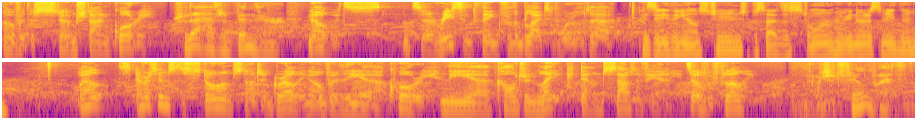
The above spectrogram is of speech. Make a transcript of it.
over the Sturmstein quarry. So that hasn't been there. No, it's it's a recent thing for the blighted world. Uh, Has anything else changed besides the storm? Have you noticed anything? well, ever since the storm started growing over the uh, quarry, the uh, Cauldron Lake down south of here, it's overflowing. What's it filled with?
